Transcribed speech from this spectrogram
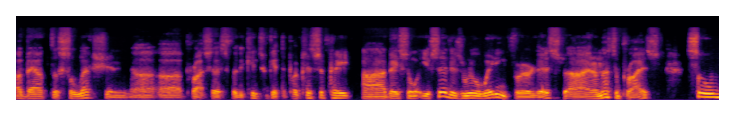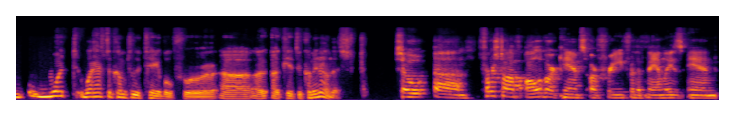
about the selection uh, uh, process for the kids who get to participate. Uh, based on what you said, there's real waiting for this, uh, and I'm not surprised. So, what what has to come to the table for uh, a, a, kid to come in on this? So, um, first off, all of our camps are free for the families and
